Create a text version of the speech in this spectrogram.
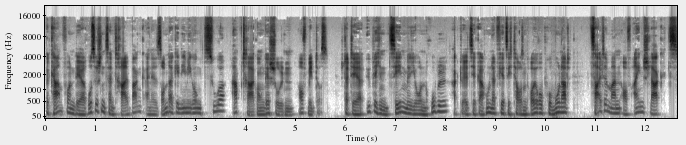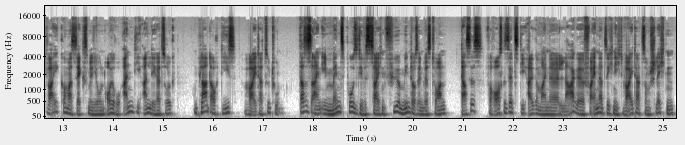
bekam von der russischen Zentralbank eine Sondergenehmigung zur Abtragung der Schulden auf Mintos. Statt der üblichen 10 Millionen Rubel, aktuell ca. 140.000 Euro pro Monat, zahlte man auf einen Schlag 2,6 Millionen Euro an die Anleger zurück und plant auch dies weiter zu tun. Das ist ein immens positives Zeichen für Mintos-Investoren, dass es, vorausgesetzt die allgemeine Lage verändert sich nicht weiter zum Schlechten,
